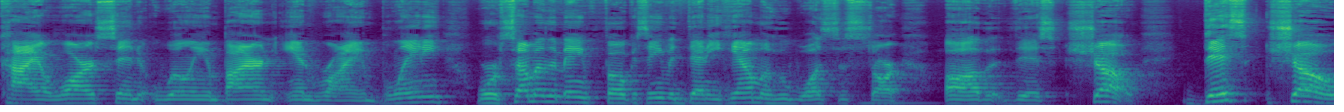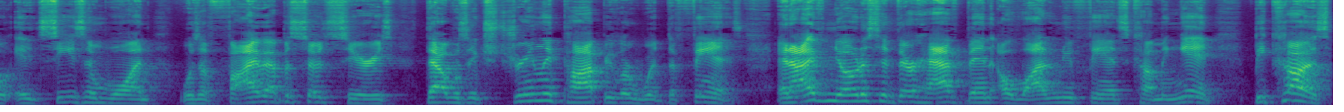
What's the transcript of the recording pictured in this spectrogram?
Kyle Larson, William Byron, and Ryan Blaney were some of the main focus, and even Denny Hamlin, who was the star of this show. This show in season one was a five episode series that was extremely popular with the fans. And I've noticed that there have been a lot of new fans coming in because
